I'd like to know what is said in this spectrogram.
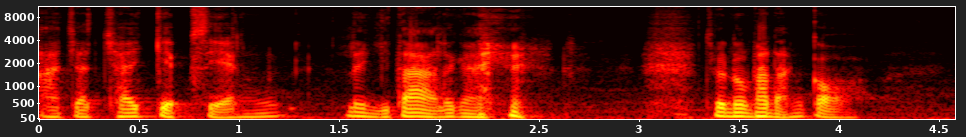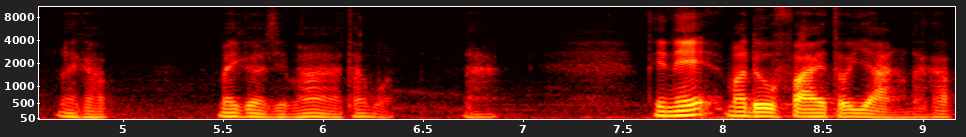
อาจจะใช้เก็บเสียงเล่นกีตาร์หรือไง จำนวนผนังก่อนะครับ ไม่เกิน 15 ทั้งหมดนะทีนี้มาดูไฟล์ตัวอย่างนะครับ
